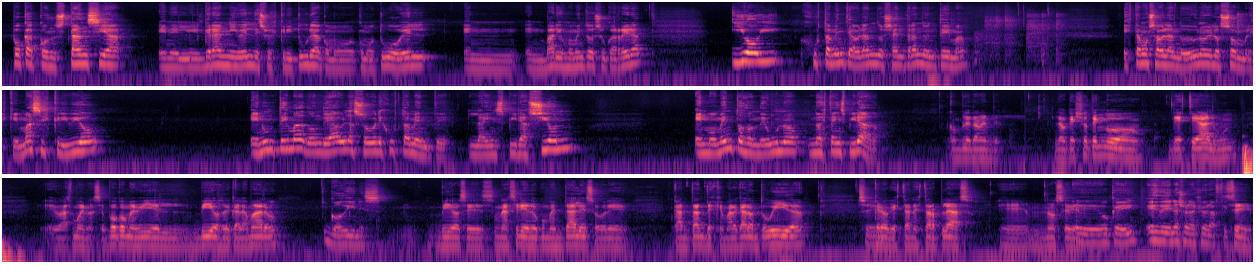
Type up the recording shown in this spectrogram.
poca constancia en el gran nivel de su escritura como, como tuvo él en, varios momentos de su carrera. Y hoy, justamente hablando, ya entrando en tema, estamos hablando de uno de los hombres que más escribió en un tema donde habla sobre justamente la inspiración en momentos donde uno no está inspirado. Completamente. Lo que yo tengo de este álbum Eh, bueno, hace poco me vi el BIOS de Calamaro. Godines. BIOS es una serie de documentales sobre cantantes que marcaron tu vida. Sí. Creo que está en Star Plus. Eh, no sé bien. Eh, ok, es de National Geographic. sí,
